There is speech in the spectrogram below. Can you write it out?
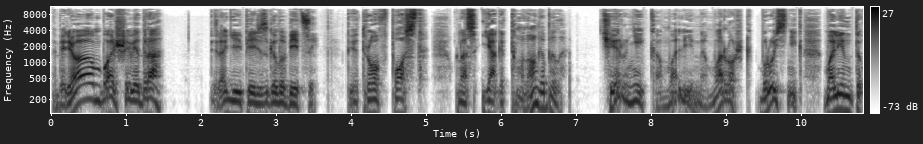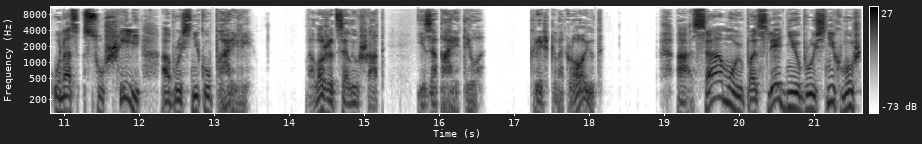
Наберем больше ведра, пироги печь с голубицей. Петров пост. У нас ягод много было. Черника, малина, морожка, брусник. Малин-то у нас сушили, а брусник упарили. Наложит целый ушат и запарит его. Крышка накроют. А самую последнюю брусник муж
